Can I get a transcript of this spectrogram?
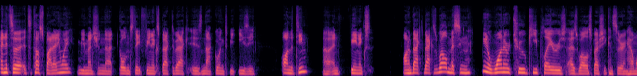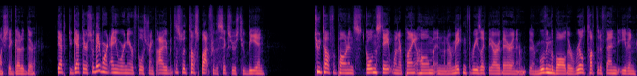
And it's a it's a tough spot anyway. You mentioned that Golden State Phoenix back to back is not going to be easy on the team, uh, and Phoenix on a back to back as well, missing you know one or two key players as well, especially considering how much they gutted their depth to get there. So they weren't anywhere near full strength either. But this was a tough spot for the Sixers to be in. Two tough opponents. Golden State when they're playing at home and when they're making threes like they are there, and they're they're moving the ball, they're real tough to defend even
